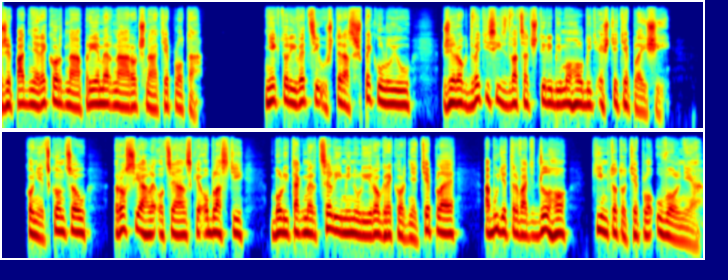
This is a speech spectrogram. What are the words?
že padne rekordná priemerná ročná teplota. Niektorí vedci už teraz špekulujú, že rok 2024 by mohol byť ešte teplejší. Koniec koncov, rozsiahle oceánske oblasti boli takmer celý minulý rok rekordne teplé a bude trvať dlho, kým toto teplo uvoľnia.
